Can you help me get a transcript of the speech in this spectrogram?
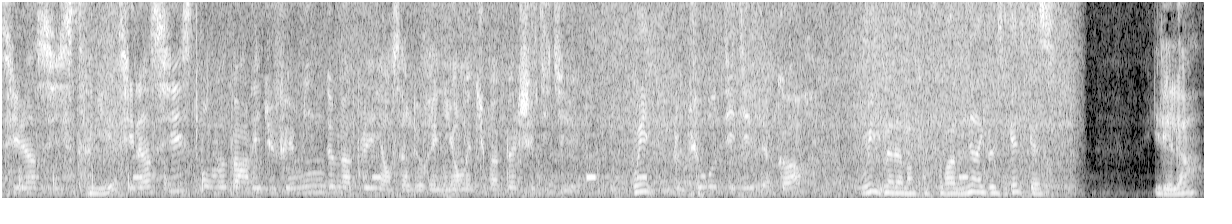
S'il insiste, Oui. s'il insiste pour me parler, tu fais mine de m'appeler en salle de réunion, mais tu m'appelles chez Didier. Oui, Le bureau de Didier, d'accord oui, madame, il faudra venir avec le ticket de caisse. Il est là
